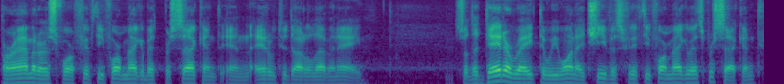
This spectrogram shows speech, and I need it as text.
parameters for 54 megabit per second in 802.11a. So the data rate that we want to achieve is 54 megabits per second.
